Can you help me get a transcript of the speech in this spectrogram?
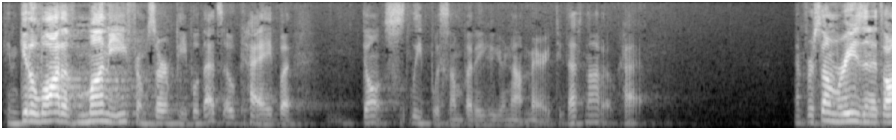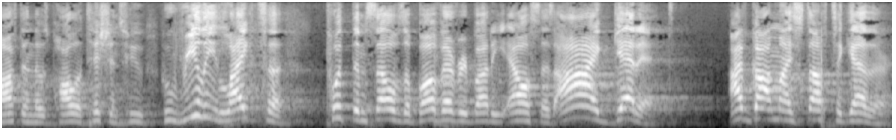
can get a lot of money from certain people. That's okay, but don't sleep with somebody who you're not married to. That's not okay. And for some reason, it's often those politicians who, who really like to put themselves above everybody else as, I get it. I've got my stuff together.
